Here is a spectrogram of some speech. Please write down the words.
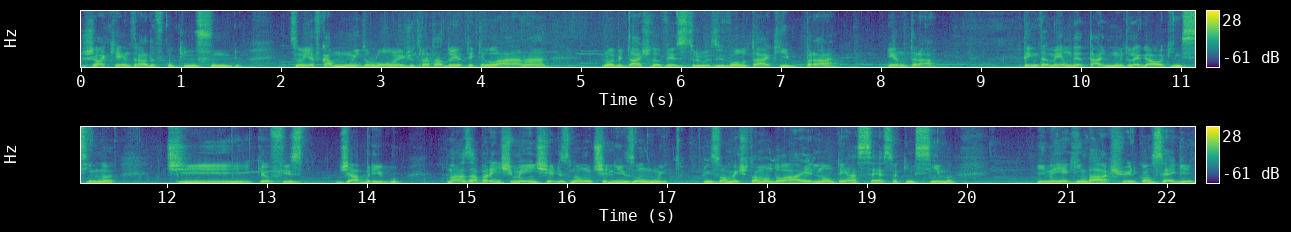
já que a entrada ficou aqui no fundo. Senão ia ficar muito longe, o tratador ia ter que ir lá na, no habitat do avestruz e voltar aqui para entrar. Tem também um detalhe muito legal aqui em cima de que eu fiz de abrigo mas aparentemente eles não utilizam muito. Principalmente o tamanduá, ele não tem acesso aqui em cima e nem aqui embaixo. Ele consegue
